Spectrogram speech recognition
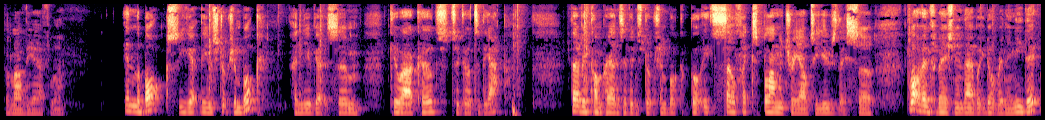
to allow the airflow. In the box, you get the instruction book and you get some QR codes to go to the app. Very comprehensive instruction book, but it's self-explanatory how to use this. So a lot of information in there, but you don't really need it.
